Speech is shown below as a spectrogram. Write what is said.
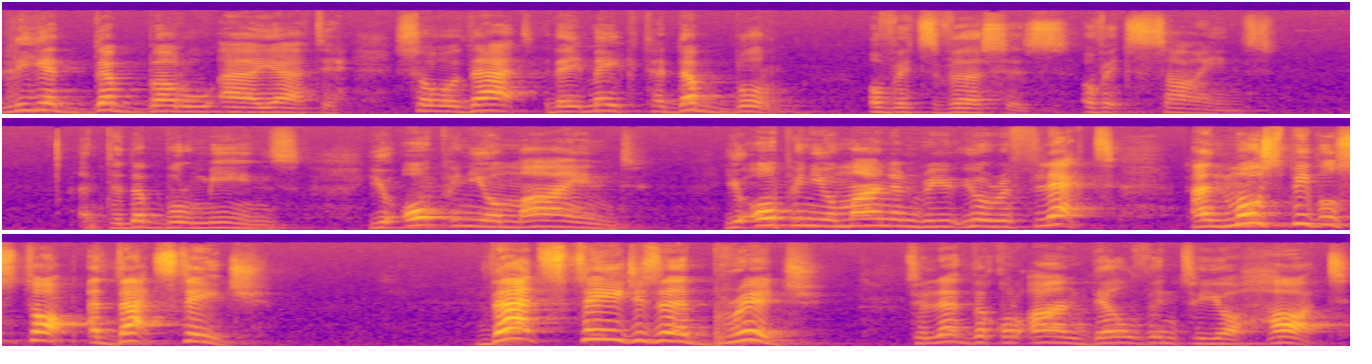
لِيَدَّبَّرُوا آيَاتِهِ So that they make tadabbur of its verses, of its signs. And tadabbur means you open your mind, you open your mind and re- you reflect. And most people stop at that stage. That stage is a bridge to let the Quran delve into your heart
